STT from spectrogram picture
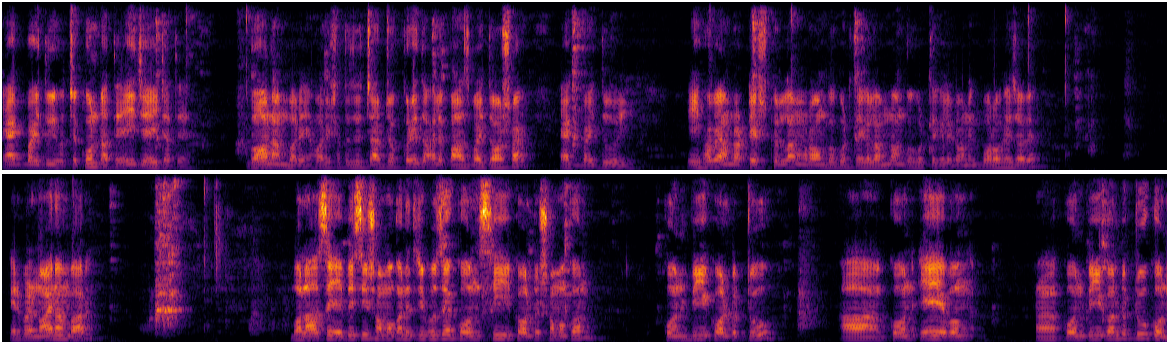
এক বাই দুই হচ্ছে কোনটাতে? এই যে এইটাতে। গ নাম্বারে, হরের সাথে যদি চার যোগ করি, তাহলে পাঁচ বাই দশ হয়, এক বাই দুই। এইভাবে আমরা টেস্ট করলাম, আমরা অঙ্ক করতে গেলাম না, অঙ্ক করতে গেলে এটা অনেক বড় হয়ে যাবে। এরপরে নয় নাম্বার, বলা আছে এবিসি সমকোণী ত্রিভুজে কোন সি ইকুয়াল টু সমকোণ? কোণ বি ইকুয়াল টু টু কোন এ এবং কোন বি ইকুয়াল টু টু কোণ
